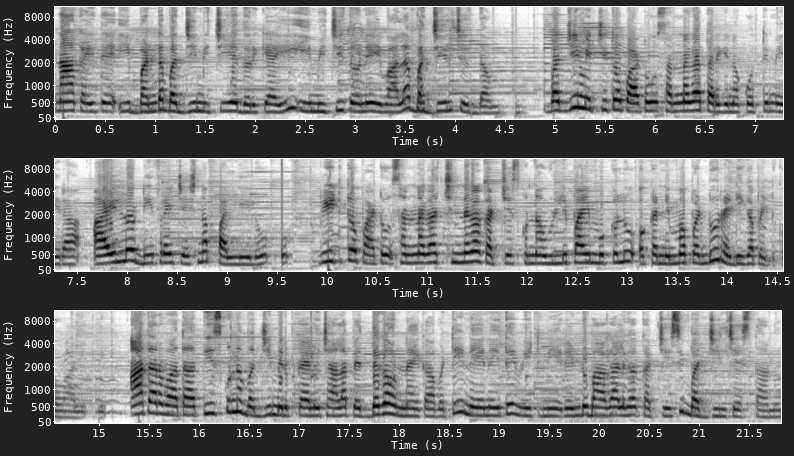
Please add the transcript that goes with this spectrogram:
నాకైతే ఈ బండ బజ్జీ మిర్చియే దొరికాయి. ఈ మిర్చితోనే ఇవాళ బజ్జీలు చూద్దాం. బజ్జీ మిర్చితో పాటు సన్నగా తరిగిన కొత్తిమీర ఆయిల్లో డీప్ ఫ్రై చేసిన పల్లీలు వీటితో పాటు సన్నగా చిన్నగా కట్ చేసుకున్న ఉల్లిపాయ ముక్కలు ఒక నిమ్మపండు రెడీగా పెట్టుకోవాలి. ఆ తర్వాత తీసుకున్న బజ్జీ మిరపకాయలు చాలా పెద్దగా ఉన్నాయి కాబట్టి నేనైతే వీటిని రెండు భాగాలుగా కట్ చేసి బజ్జీలు చేస్తాను.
